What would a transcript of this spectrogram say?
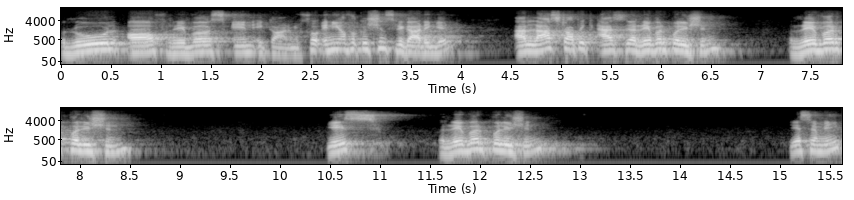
Role of rivers in economy. So any of the questions regarding it? Our last topic as the river pollution. River pollution Yes, river pollution. Yes, Ramik?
